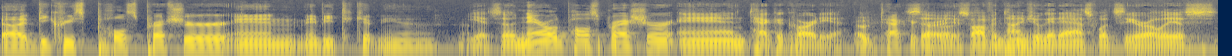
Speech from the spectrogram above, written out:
uh, decreased pulse pressure and maybe tachypnea? Yeah, so narrowed pulse pressure and tachycardia. Oh, tachycardia. So, so oftentimes you'll get asked what's the earliest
